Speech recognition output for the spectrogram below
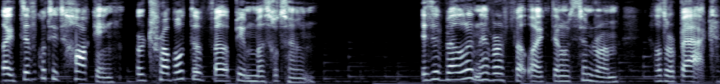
like difficulty talking or trouble developing muscle tone. Isabella never felt like Down syndrome held her back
